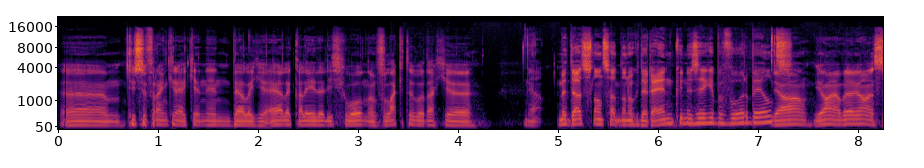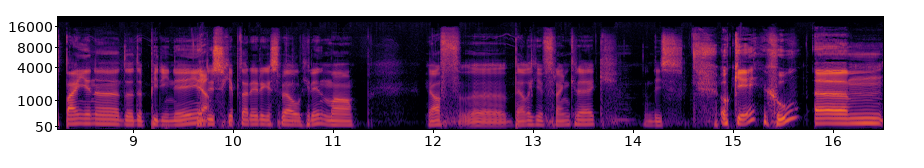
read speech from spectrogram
ehm, tussen Frankrijk en, en België. Eigenlijk alleen dat is gewoon een vlakte waar dat je. Ja. Met Duitsland zou dan nog de Rijn kunnen zeggen, bijvoorbeeld? Ja, ja, ja, wel, ja in Spanje eh, de, de Pyreneeën, Ja. dus je hebt daar ergens wel grens. Maar ja, eh, België, Frankrijk, dat is. Oké, goed. Ehm,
